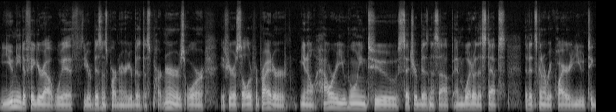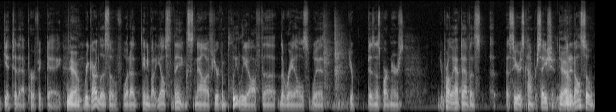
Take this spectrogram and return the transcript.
you need to figure out with your business partner, your business partners, or if you're a solo proprietor, you know, how are you going to set your business up and what are the steps that it's going to require you to get to that perfect day? Yeah. Regardless of what anybody else thinks. Now, if you're completely off the, the rails with your business partners, you probably have to have a, a, serious conversation. Yeah. But it also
